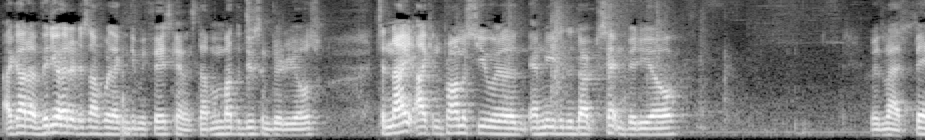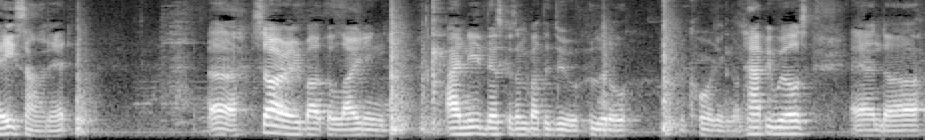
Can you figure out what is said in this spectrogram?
I got a video editor software that can give me face cam and stuff. I'm about to do some videos. Tonight, I can promise you an Amnesia the Dark Descent video with my face on it. Uh, sorry about the lighting. I need this because I'm about to do a little recording on Happy Wheels, and uh,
